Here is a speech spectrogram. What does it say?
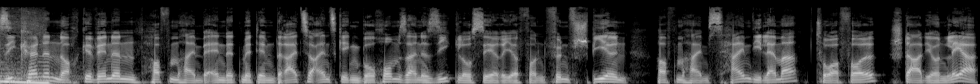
Sie können noch gewinnen. Hoffenheim beendet mit dem 3 zu 1 gegen Bochum seine Sieglosserie von fünf Spielen. Hoffenheims Heimdilemma, Tor voll, Stadion leer.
